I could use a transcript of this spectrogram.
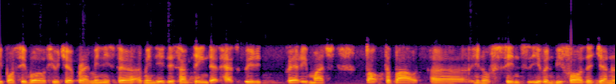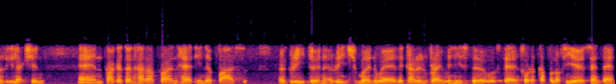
the possible future prime minister. I mean, it is something that has been very much talked about, uh, you know, since even before the general election. And Pakatan Harapan had in the past agreed to an arrangement where the current prime minister will stand for a couple of years and then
